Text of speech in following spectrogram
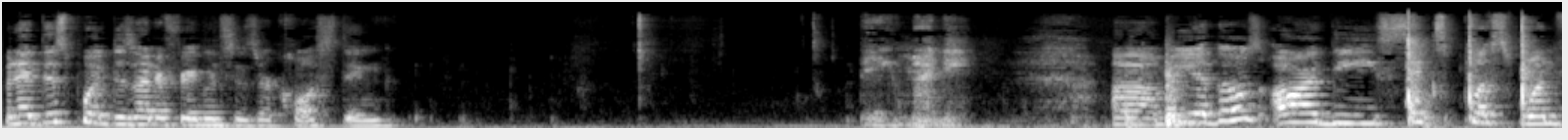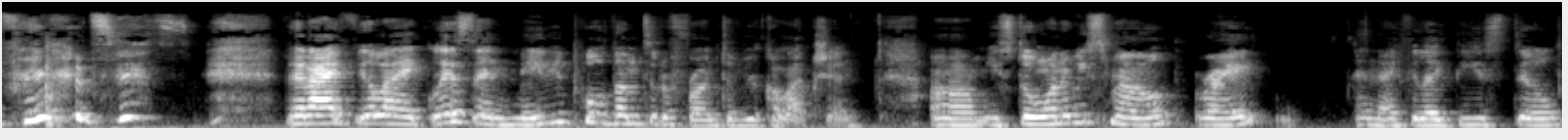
But at this point, designer fragrances are costing big money. Um, but yeah, those are the six plus one fragrances that I feel like, listen, maybe pull them to the front of your collection. Um, you still want to be smelled, right? And I feel like these still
